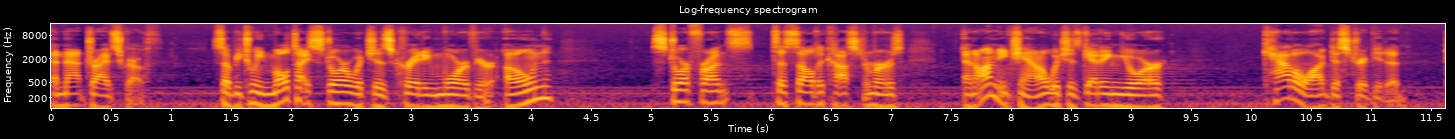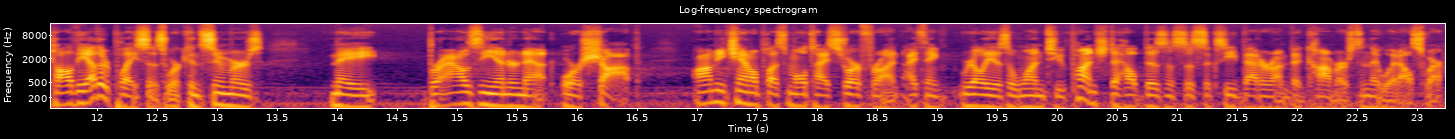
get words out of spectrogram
And that drives growth. So between multi store, which is creating more of your own storefronts to sell to customers, and omnichannel, which is getting your catalog distributed to all the other places where consumers may browse the internet or shop. Omnichannel plus multi storefront, I think, really is a one two punch to help businesses succeed better on BigCommerce than they would elsewhere.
